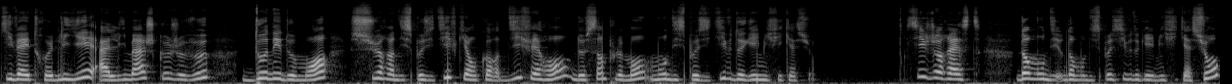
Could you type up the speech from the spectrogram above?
qui va être lié à l'image que je veux donner de moi sur un dispositif qui est encore différent de simplement mon dispositif de gamification. Si je reste dans mon, dans mon dispositif de gamification,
